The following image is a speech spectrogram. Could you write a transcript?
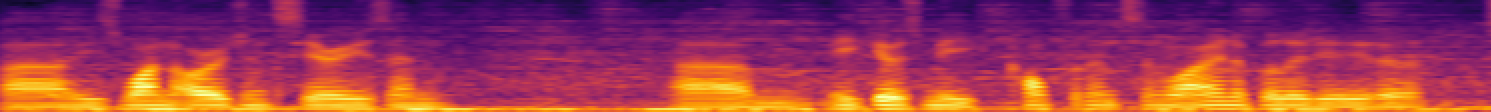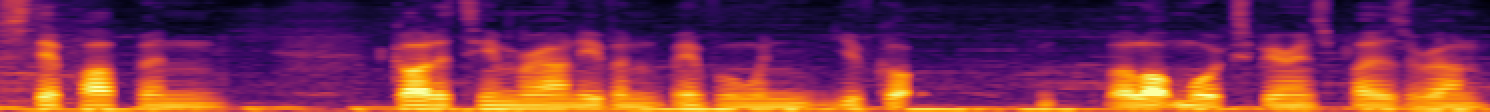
Uh, he's won Origin series, and um, he gives me confidence in my own ability to step up and guide a team around, even even when you've got a lot more experienced players around.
